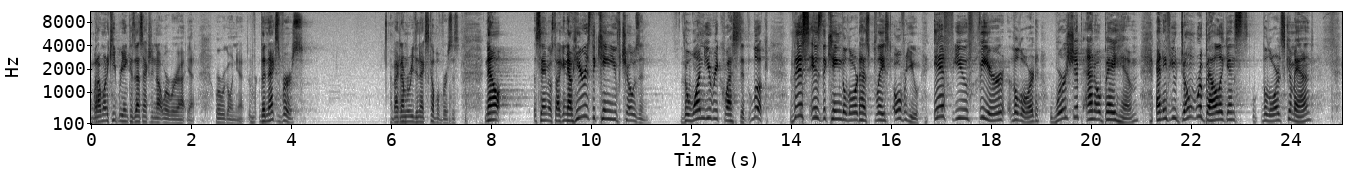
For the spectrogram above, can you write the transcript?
But I want to keep reading because that's actually not where we're at yet, where we're going yet. The next verse, in fact, I'm going to read the next couple verses. Now, Samuel's talking. Now, here is the king you've chosen, the one you requested. Look, this is the king the Lord has placed over you. If you fear the Lord, worship and obey him, and if you don't rebel against the Lord's command,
